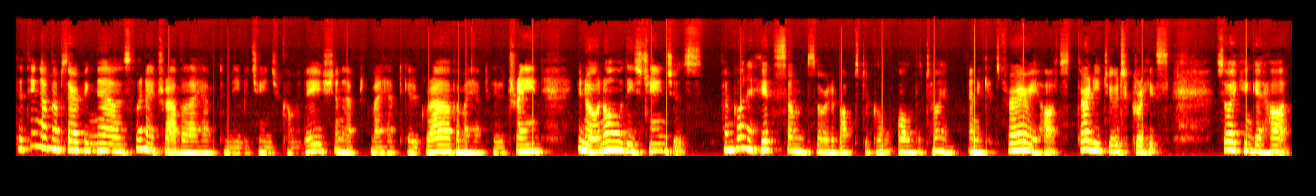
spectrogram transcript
the thing I'm observing now is when I travel, I have to maybe change accommodation. I have to, might have to get a grab. I might have to get a train, you know, and all these changes. I'm going to hit some sort of obstacle all the time. And it gets very hot, 32 degrees. So I can get hot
